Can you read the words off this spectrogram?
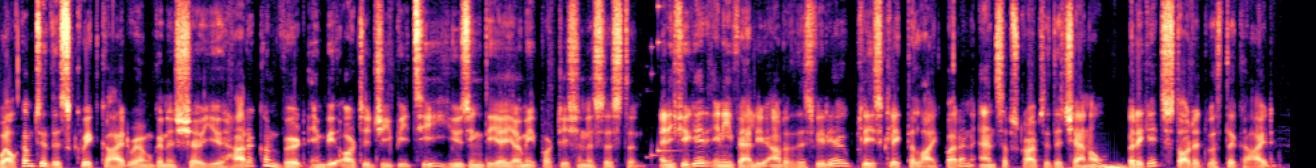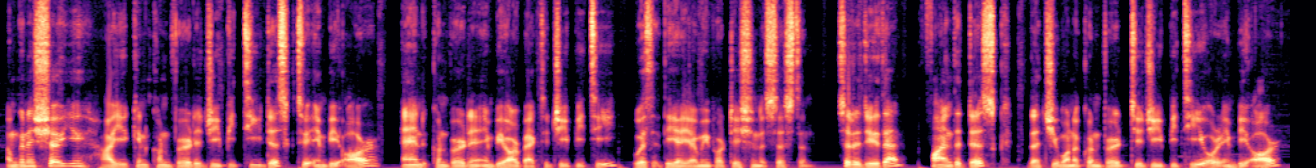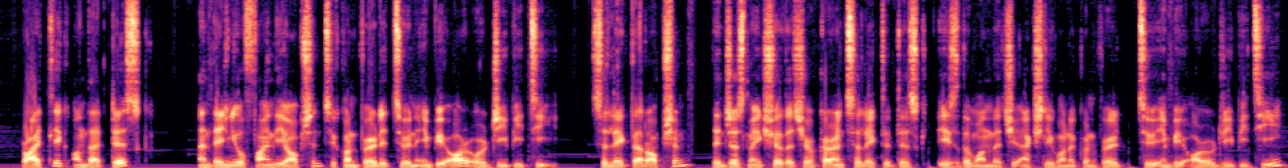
Welcome to this quick guide where I'm going to show you how to convert MBR to GPT using the AOMEI Partition Assistant. And if you get any value out of this video, please click the like button and subscribe to the channel. But to get started with the guide, I'm going to show you how you can convert a GPT disk to MBR and convert an MBR back to GPT with the AOMEI Partition Assistant. So to do that, find the disk that you want to convert to GPT or MBR, right click on that disk and then you'll find the option to convert it to an MBR or GPT. Select that option, then just make sure that your current selected disk is the one that you actually want to convert to MBR or GPT.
